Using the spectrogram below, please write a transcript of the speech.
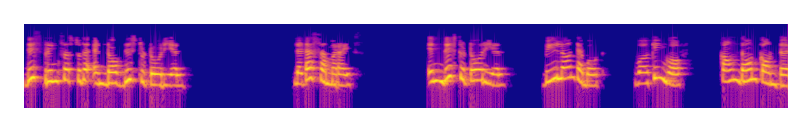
This brings us to the end of this tutorial. Let us summarize. In this tutorial, we learnt about working of countdown counter.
